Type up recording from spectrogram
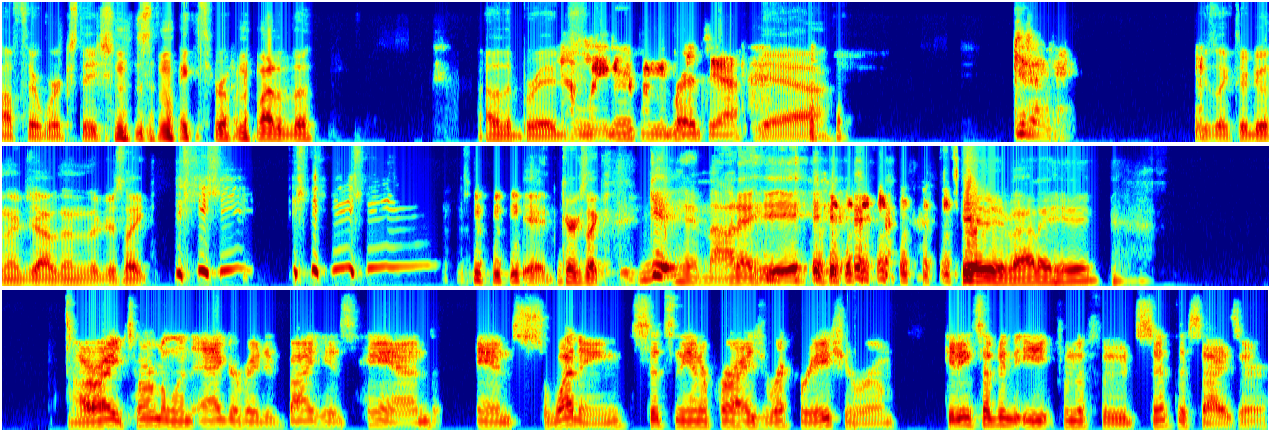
off their workstations and like throwing them out of the out of the bridge. later on the bridge, yeah. Yeah, Get out of here. because like they're doing their job, then they're just like, yeah. Kirk's like, get him out of here, get him out of here. All right, Tormolen, aggravated by his hand and sweating, sits in the Enterprise recreation room, getting something to eat from the food synthesizer.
